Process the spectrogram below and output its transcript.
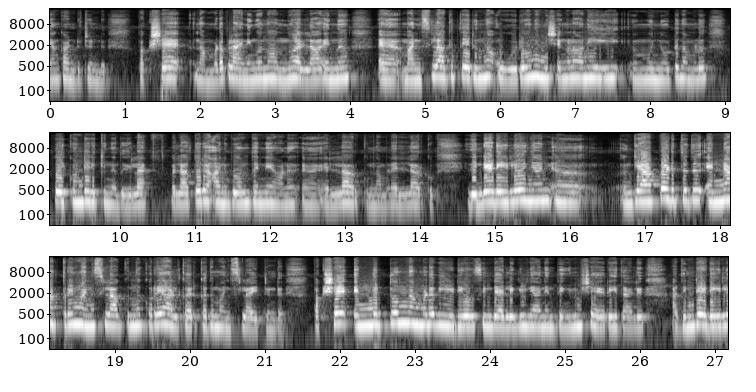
ഞാൻ കണ്ടിട്ടുണ്ട്. പക്ഷേ നമ്മുടെ പ്ലാനിങ് ഒന്നും ഒന്നുമല്ല എന്ന് മനസ്സിലാക്കി തരുന്ന ഓരോ നിമിഷങ്ങളാണ് ഈ മുന്നോട്ട് നമ്മൾ പോയിക്കൊണ്ടിരിക്കുന്നത് അല്ലേ? വല്ലാത്തൊരു അനുഭവം തന്നെയാണ് എല്ലാവർക്കും നമ്മളെല്ലാവർക്കും. ഇതിന്റെ ഇടയിൽ ഞാൻ ഗ്യാപ്പ് എടുത്തത് എന്നെ അത്രയും മനസ്സിലാക്കുന്ന കുറേ ആൾക്കാർക്ക് അത് മനസ്സിലായിട്ടുണ്ട്. പക്ഷേ എന്നിട്ടും നമ്മുടെ വീഡിയോസിന്റെ അല്ലെങ്കിൽ ഞാൻ എന്തെങ്കിലും ഷെയർ ചെയ്താൽ അതിന്റെ ഇടയിൽ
